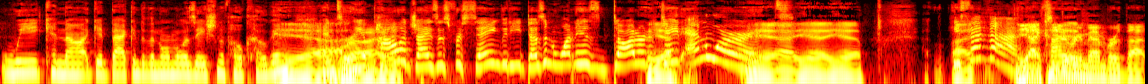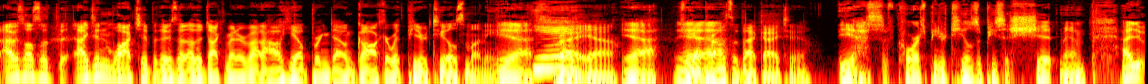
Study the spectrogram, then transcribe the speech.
we cannot get back into the normalization of Hulk Hogan Yeah, until he right. apologizes for saying that he doesn't want his daughter to Yeah. date N words. Yeah, yeah, yeah. He said that. Yeah, I Yes, he kind of did. remember that. I was also th- I didn't watch it, but there's that other documentary about how he helped bring down Gawker with Peter Thiel's money. Yeah. Yeah. right. Yeah, Yeah, So you got problems with that guy too. Yes, of course. Peter Thiel's a piece of shit, man. I,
